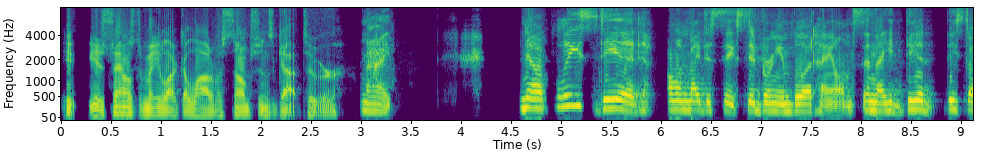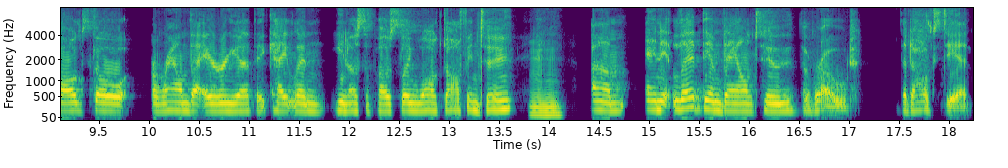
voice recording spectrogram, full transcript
it, it sounds to me like a lot of assumptions got to her. right now police did on may the 6th did bring in bloodhounds and they did these dogs go around the area that kaitlyn you know supposedly walked off into Mm-hmm. um, and it led them down to the road. The dogs did.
